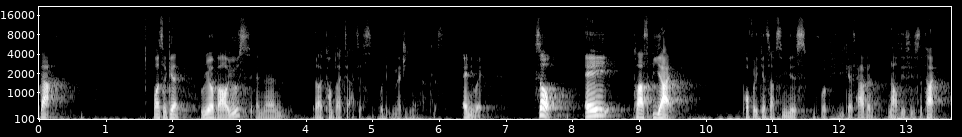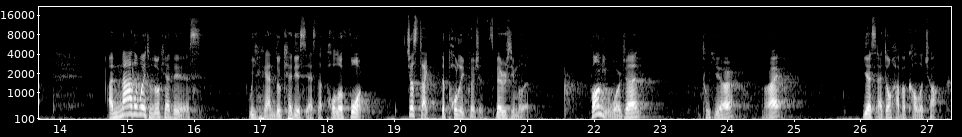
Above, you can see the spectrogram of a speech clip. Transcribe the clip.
that. Once again, real values and then uh, complex axis with the imaginary axis. Anyway, so a plus bi. Hopefully you guys have seen this, but if you guys haven't, now this is the time. Another way to look at this, we can look at this as the polar form, just like the polar equation. It's very similar. From the origin to here, all right? Yes, I don't have a color chalk.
